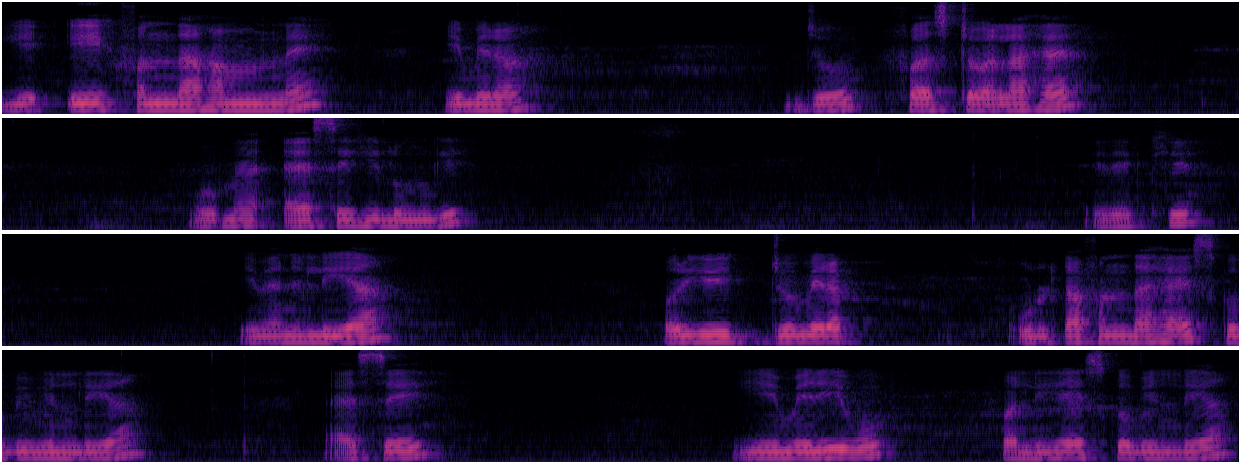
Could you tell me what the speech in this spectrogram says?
ये एक फंदा हमने, ये मेरा जो फ़र्स्ट वाला है, वो मैं ऐसे ही लूँगी। ये देखिए, ये मैंने लिया। और ये जो मेरा उल्टा फंदा है, इसको भी बिन लिया। ऐसे ये मेरी वो फली है, इसको बिन लिया।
